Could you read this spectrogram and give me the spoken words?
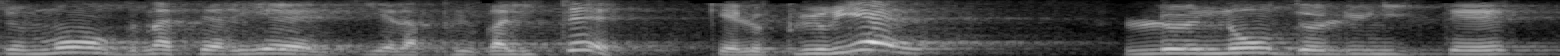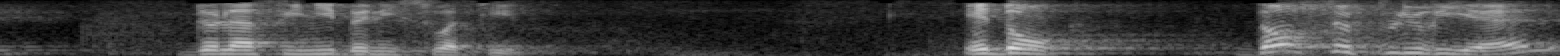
ce monde matériel qui est la pluralité, qui est le pluriel, le nom de l'unité de l'infini béni soit-il. Et donc, dans ce pluriel,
